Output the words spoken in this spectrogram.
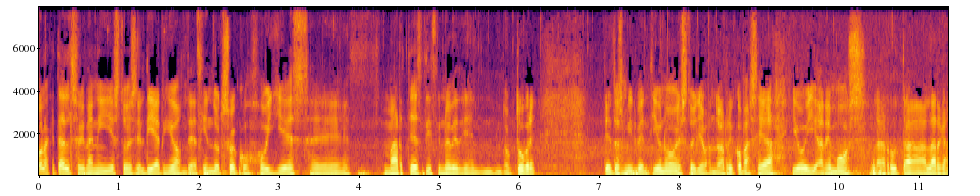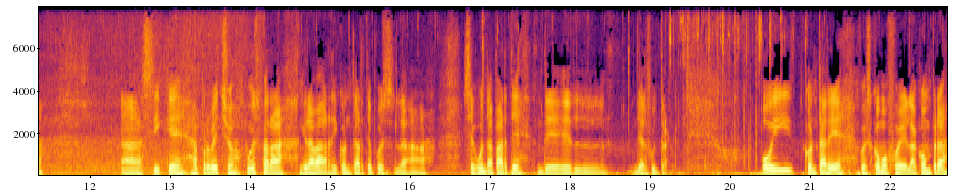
Hola, ¿qué tal? Soy Dani y esto es el diario de Haciendo el Sueco. Hoy es eh, martes 19 de octubre de 2021. Estoy llevando a Rico a pasear y hoy haremos la ruta larga. Así que aprovecho pues para grabar y contarte pues la segunda parte del, del food track. Hoy contaré pues cómo fue la compra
